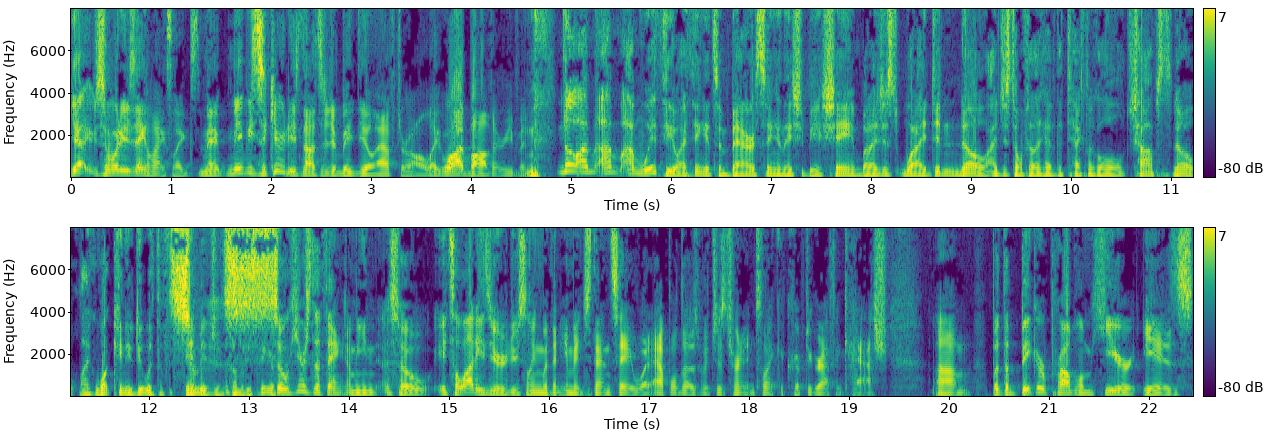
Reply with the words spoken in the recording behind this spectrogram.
Yeah. So what are you saying, Lex? Like maybe security is not such a big deal after all. Like why bother even? no I'm, I'm i'm with you i think it's embarrassing and they should be ashamed but i just what i didn't know i just don't feel like i have the technical chops to know like what can you do with the f image of somebody's fingerprint So here's the thing. I mean, so it's a lot easier to do something with an image than say what Apple does, which is turn it into like a cryptographic hash. Um, but the bigger problem here is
